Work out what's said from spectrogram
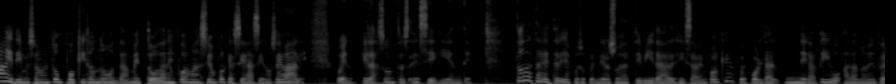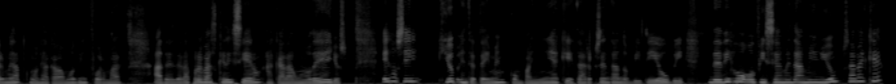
ay, dime solamente un poquito, no, dame toda la información porque así es así, no se vale. Bueno, el asunto es el siguiente. Todas estas estrellas pues suspendieron sus actividades y ¿saben por qué? Pues por dar negativo a la nueva enfermedad, como les acabamos de informar a través de las pruebas que le hicieron a cada uno de ellos. Eso sí, Cube Entertainment, compañía que está representando BTOB, le dijo oficialmente a Min Yoon, ¿sabes qué?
